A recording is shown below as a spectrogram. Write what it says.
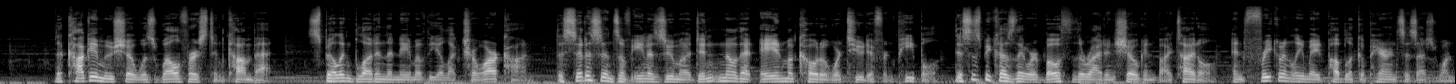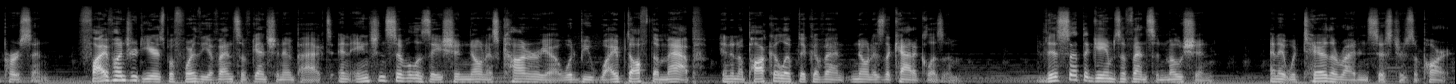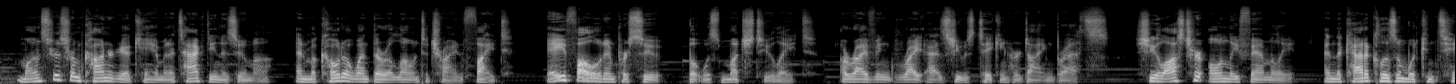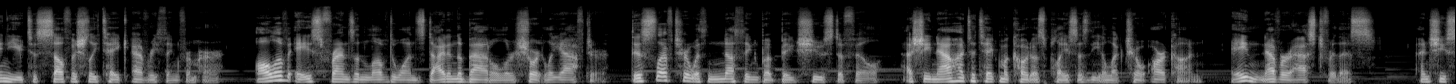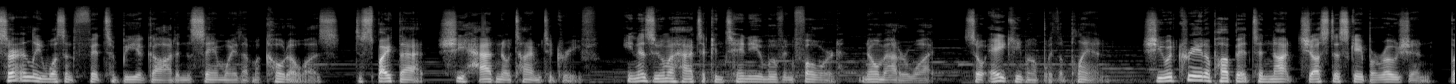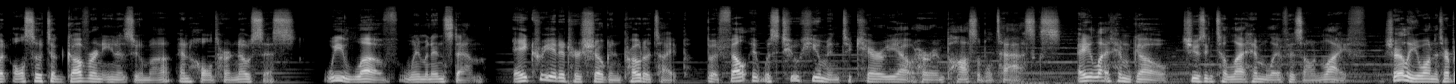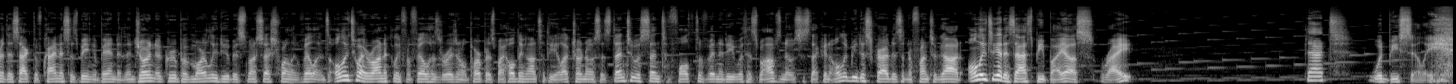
The Kagemusha was well versed in combat, spilling blood in the name of the Electro Archon. The citizens of Inazuma didn't know that A and Makoto were two different people. This is because they were both the Raiden Shogun by title, and frequently made public appearances as one person. 500 years before the events of Genshin Impact, an ancient civilization known as Khaenri'ah would be wiped off the map in an apocalyptic event known as the Cataclysm. This set the game's events in motion, and it would tear the Raiden sisters apart. Monsters from Khaenri'ah came and attacked Inazuma, and Makoto went there alone to try and fight. A followed in pursuit, but was much too late, arriving right as she was taking her dying breaths. She lost her only family, and the cataclysm would continue to selfishly take everything from her. All of A's friends and loved ones died in the battle or shortly after. This left her with nothing but big shoes to fill, as she now had to take Makoto's place as the Electro Archon. A never asked for this, and she certainly wasn't fit to be a god in the same way that Makoto was. Despite that, she had no time to grieve. Inazuma had to continue moving forward, no matter what, so A came up with a plan. She would create a puppet to not just escape erosion, but also to govern Inazuma and hold her gnosis. We love women in STEM. A created her Shogun prototype, but felt it was too human to carry out her impossible tasks. A let him go, choosing to let him live his own life. Surely you won't interpret this act of kindness as being abandoned and join a group of morally dubious, mustache-twirling villains, only to ironically fulfill his original purpose by holding on to the Electro-Gnosis, then to ascend to false divinity with his mom's Gnosis that can only be described as an affront to God, only to get his ass beat by us, right? That would be silly.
